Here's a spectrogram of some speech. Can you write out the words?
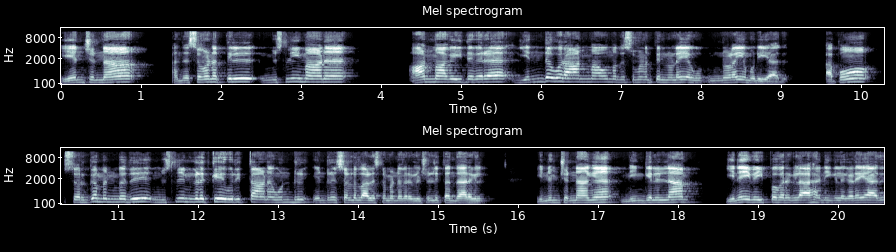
ஏன்னு சொன்னா அந்த சுவனத்தில் முஸ்லீமான ஆன்மாவை தவிர எந்த ஒரு ஆன்மாவும் அந்த சுவனத்தில் நுழைய நுழைய முடியாது. அப்போ சொர்க்கம் என்பது முஸ்லிம்களுக்கே உரித்தான ஒன்று என்று சொல்லதா அலிஸ்லமன் அவர்கள் சொல்லி தந்தார்கள். இன்னும் சொன்னாங்க நீங்கள் எல்லாம் இணை வைப்பவர்களாக நீங்கள் கிடையாது.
